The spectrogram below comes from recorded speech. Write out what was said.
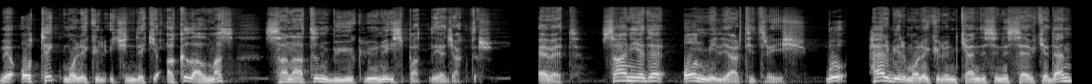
ve o tek molekül içindeki akıl almaz sanatın büyüklüğünü ispatlayacaktır. Evet, saniyede 10 milyar titreyiş. Bu her bir molekülün kendisini sevk eden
